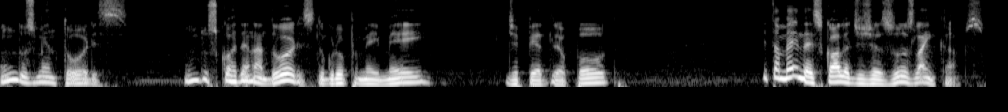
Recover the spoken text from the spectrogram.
um dos mentores, um dos coordenadores do grupo Meimei, de Pedro Leopoldo, e também da Escola de Jesus lá em Campos.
